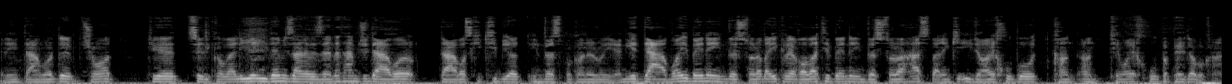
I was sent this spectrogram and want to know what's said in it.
یعنی در مورد شما توی سیلیکون ولی یه ایده می‌زنه به ذهنت همینجوری دعوا دعواست که کی بیاد اینوست بکنه روی یعنی یه دعوایی بین اینوستورها و یک رقابتی بین اینوستورها هست برای اینکه ایده های خوب و تیمای خوب پیدا بکنن.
